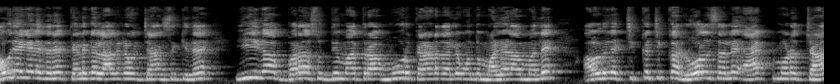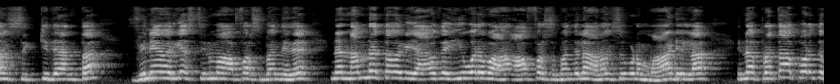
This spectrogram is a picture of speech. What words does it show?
ಅವರೇ ಹೇಳಿದ್ದಾರೆ. ತೆಲುಗಲ್ಲಿ ಆಲ್ರೆಡಿ ಒಂದು ಚಾನ್ಸ್ ಸಿಕ್ಕಿದೆ. ಈಗ ಬರೋ ಸುದ್ದಿ ಮಾತ್ರ ಮೂರು ಕನ್ನಡದಲ್ಲಿ ಒಂದು ಮಲಯಾಳಮಲ್ಲಿ ಅವರಿಗೆ ಚಿಕ್ಕ ಚಿಕ್ಕ ರೋಲ್ಸ್ ಅಲ್ಲಿ ಆಕ್ಟ್ ಮಾಡೋ ಚಾನ್ಸ್ ಸಿಕ್ಕಿದೆ ಅಂತ ವಿನಯ್ ಅವರಿಗೆ ಸಿನಿಮಾ ಆಫರ್ಸ್ ಬಂದಿದೆ. ಇನ್ನು ನಮ್ರತ್ ಅವರಿಗೆ ಯಾವುದೇ ಈವರೆಗೂ ಆಫರ್ಸ್ ಬಂದಿಲ್ಲ. ಅನೌನ್ಸ್ ಕೂಡ ಮಾಡಿಲ್ಲ. ಇನ್ನು ಪ್ರತಾಪ್ ಅವ್ರದ್ದು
